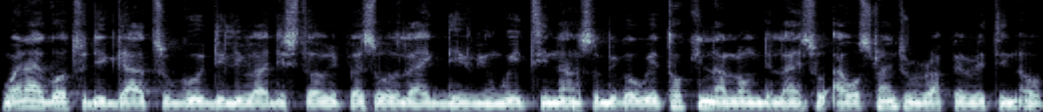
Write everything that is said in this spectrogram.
when I got to the guard to go deliver the stuff, the person was like, they've been waiting and so because we're talking along the line. So I was trying to wrap everything up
